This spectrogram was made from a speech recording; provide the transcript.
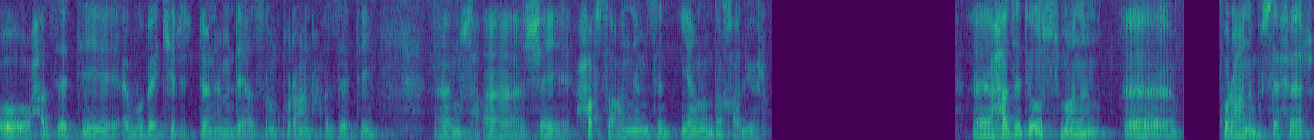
o Hazreti Ebu Bekir döneminde yazılan Kur'an Hazreti e, e, şey Hafsa annemizin yanında kalıyor. Hazreti Osman'ın Kur'an'ı bu sefer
